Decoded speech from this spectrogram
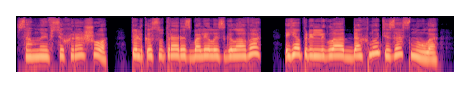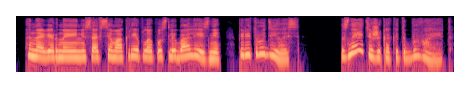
«Со мной все хорошо, только с утра разболелась голова, я прилегла отдохнуть и заснула. Наверное, не совсем окрепла после болезни, перетрудилась. Знаете же, как это бывает?»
